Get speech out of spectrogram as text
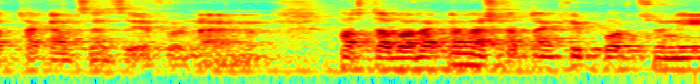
կապտական ցենզը երբ որ նայում հաստաբանական աշխատանքի փորձ ունի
